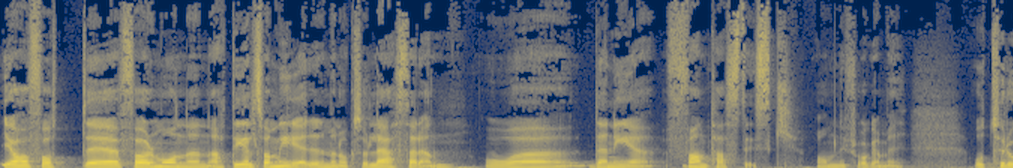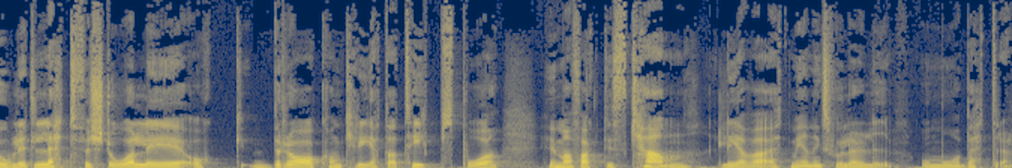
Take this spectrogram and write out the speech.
jag har fått eh, förmånen att dels vara med i den men också läsa den. Och den är fantastisk om ni frågar mig. Otroligt lättförståelig och bra konkreta tips på hur man faktiskt kan leva ett meningsfullare liv och må bättre.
